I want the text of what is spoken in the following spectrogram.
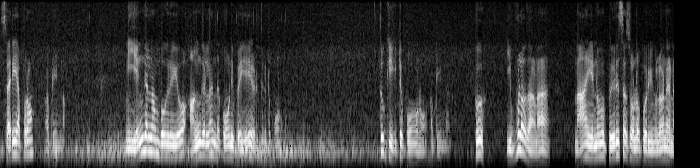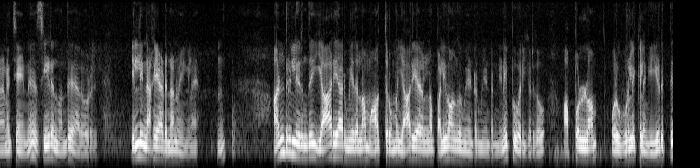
சரி அப்புறம்? அப்படின்னா நீ எங்கெல்லாம் போகிறியோ அங்கெல்லாம் இந்த கோணிப்பையை எடுத்துக்கிட்டு போகணும். தூக்கிக்கிட்டு போகணும் அப்படின்னாரு. பூ இவ்வளோதானா நான் என்னமோ பெருசாக சொல்ல போகிறீங்களோன்னு நினச்சேன்னு சீடன் வந்து அது ஒரு எள்ளி நகையாடுனான்னு வைங்களேன். ம்? அன்றிலிருந்து யார் யார் மீதெல்லாம் ஆத்திரமோ யார் யாரெல்லாம் பழிவாங்க வேண்டும் என்ற நினைப்பு வருகிறதோ அப்பெல்லாம் ஒரு உருளைக்கிழங்கு எடுத்து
